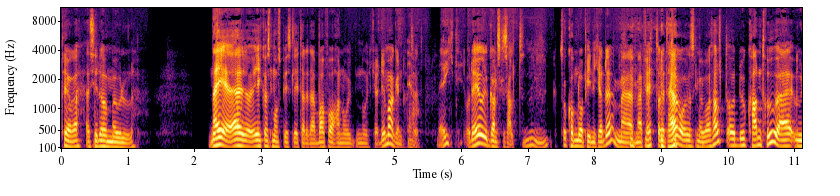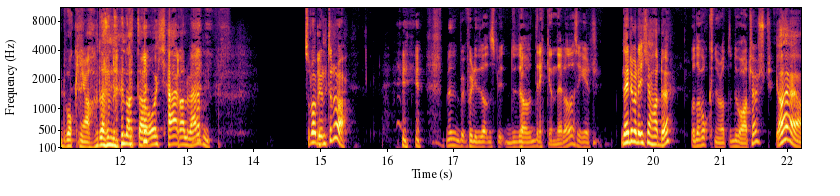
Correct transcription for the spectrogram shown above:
det gjør jeg. Jeg sitter og mauler. Nei, jeg gikk og småspiste litt av det der, bare for å ha noe, noe kjødd i magen. Ja, det er viktig. Og det er jo ganske salt. Mm. Så kom det opp pinnekjøddet med, med fett og dette her, og smør og salt, og du kan tro jeg er utvåknet ja, den natta, å kjære all verden. Så da begynte det da. Men fordi du hadde, du, hadde drukket en del av det, sikkert. Nei, det var det jeg ikke hadde. Og da våkner du at du var tørst. Ja, ja, ja.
